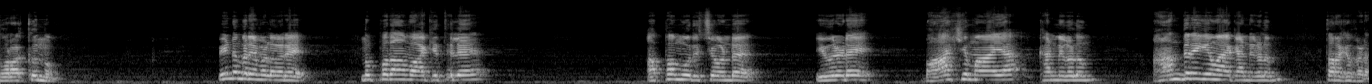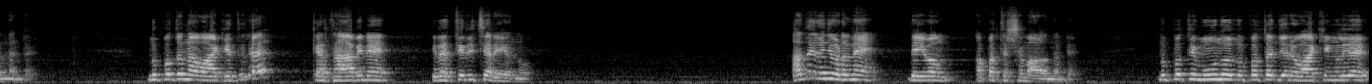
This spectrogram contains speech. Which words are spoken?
തുറക്കുന്നു. വീണ്ടും പറയുമ്പോഴവരെ മുപ്പതാം വാക്യത്തിൽ അപ്പം മുറിച്ചുകൊണ്ട് ഇവരുടെ ബാഹ്യമായ കണ്ണുകളും ആന്തരികമായ കണ്ണുകളും തുറക്കപ്പെടുന്നുണ്ട്. മുപ്പത്തൊന്നാം വാക്യത്തിൽ കർത്താവിനെ ഇവ തിരിച്ചറിയുന്നു. അത് കഴിഞ്ഞ ഉടനെ ദൈവം അപ്രത്യക്ഷമാകുന്നുണ്ട്. മുപ്പത്തി മൂന്ന് മുപ്പത്തഞ്ചൊരു വാക്യങ്ങളിൽ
